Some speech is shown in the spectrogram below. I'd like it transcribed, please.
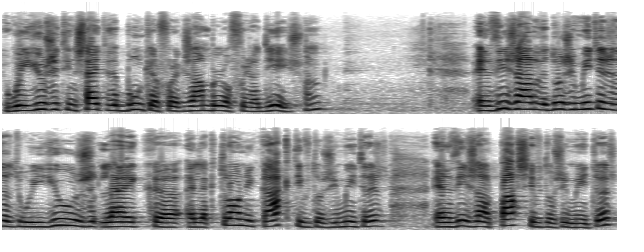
We use it inside the bunker, for example, of irradiation. And these are the dosimeters that we use like uh, electronic active dosimeters and these are passive dosimeters,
